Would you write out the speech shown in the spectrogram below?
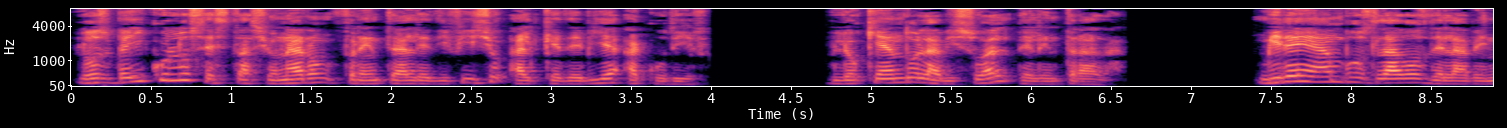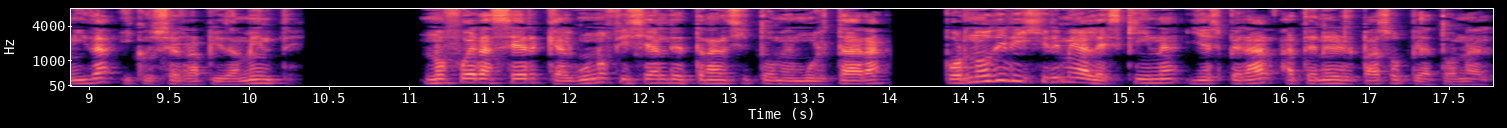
Los vehículos se estacionaron frente al edificio al que debía acudir bloqueando la visual de la entrada. Miré a ambos lados de la avenida y crucé rápidamente. No fuera a ser que algún oficial de tránsito me multara por no dirigirme a la esquina y esperar a tener el paso peatonal.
